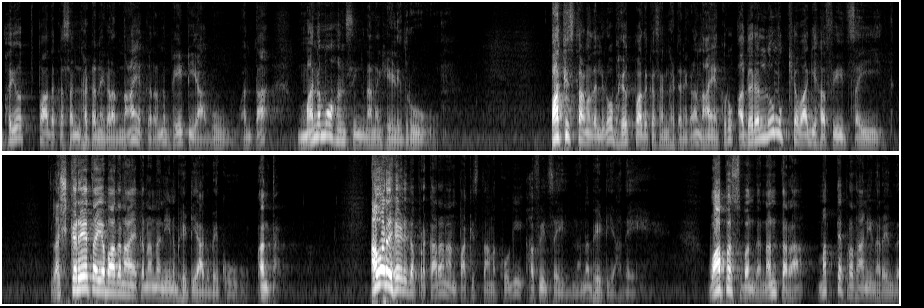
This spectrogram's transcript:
ಭಯೋತ್ಪಾದಕ ಸಂಘಟನೆಗಳ ನಾಯಕರನ್ನು ಭೇಟಿಯಾಗು ಅಂತ ಮನಮೋಹನ್ ಸಿಂಗ್ ನನಗೆ ಹೇಳಿದರು. ಪಾಕಿಸ್ತಾನದಲ್ಲಿರೋ ಭಯೋತ್ಪಾದಕ ಸಂಘಟನೆಗಳ ನಾಯಕರು ಅದರಲ್ಲೂ ಮುಖ್ಯವಾಗಿ ಹಫೀಜ್ ಸಯೀದ್. ಲಷ್ಕರೇ ತಯಬಾದ ನಾಯಕನನ್ನು ನೀನು ಭೇಟಿಯಾಗಬೇಕು ಅಂತ. ಅವರು ಹೇಳಿದ ಪ್ರಕಾರ ನಾನು ಪಾಕಿಸ್ತಾನಕ್ಕೆ ಹೋಗಿ ಹಫೀಜ್ ಸಯೀದ್ನನ್ನು ಭೇಟಿಯಾದೆ. ವಾಪಸ್ ಬಂದ ನಂತರ ಮತ್ತೆ ಪ್ರಧಾನಿ ನರೇಂದ್ರ,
